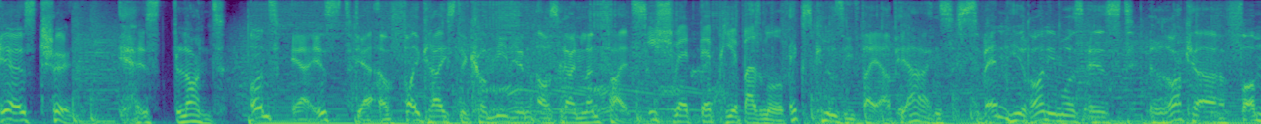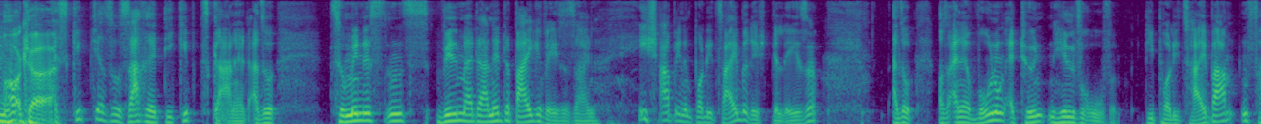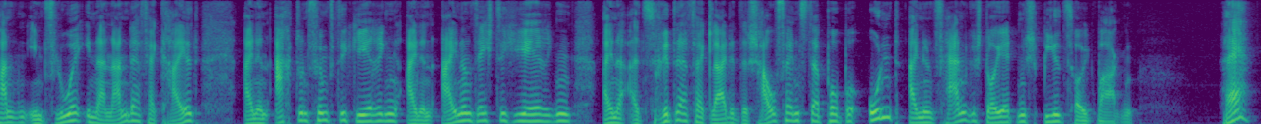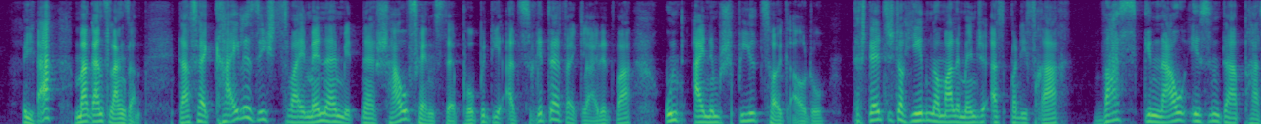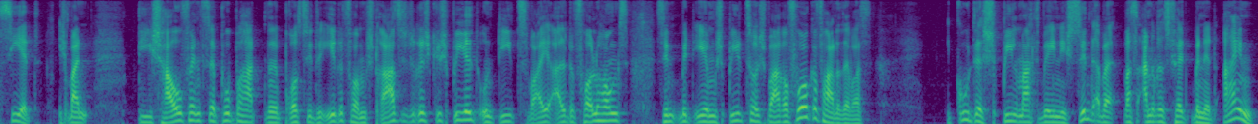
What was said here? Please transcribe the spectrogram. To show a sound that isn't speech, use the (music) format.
Er ist schön. Er ist blond. Und er ist der erfolgreichste Comedian aus Rheinland-Pfalz. Ich werd der Pierpasmus. Exklusiv bei RPA1. Sven Hieronymus ist Rocker vom Hocker. Es gibt ja so Sachen, die gibt's gar nicht. Also zumindestens will man da nicht dabei gewesen sein. (laughs) Ich habe in einem Polizeibericht gelesen, also aus einer Wohnung ertönten Hilferufe. Die Polizeibeamten fanden im Flur ineinander verkeilt einen 58-Jährigen, einen 61-Jährigen, eine als Ritter verkleidete Schaufensterpuppe und einen ferngesteuerten Spielzeugwagen. Hä? Ja, mal ganz langsam. Da verkeile sich zwei Männer mit einer Schaufensterpuppe, die als Ritter verkleidet war, und einem Spielzeugauto. Da stellt sich doch jedem normalen Menschen erstmal die Frage, was genau ist denn da passiert? Ich meine, die Schaufensterpuppe hat eine Prostituierte vom Straßenstrich gespielt und die zwei alte Vollhongs sind mit ihrem Spielzeugware vorgefahren oder was? Gut, das Spiel macht wenig Sinn, aber was anderes fällt mir nicht ein.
